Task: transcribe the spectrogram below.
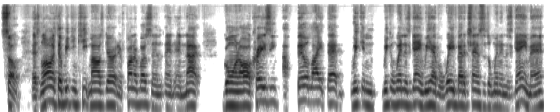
So as long as that we can keep Myles Garrett in front of us and and and not going all crazy, I feel like that we can we can win this game. We have a way better chances of winning this game, man.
